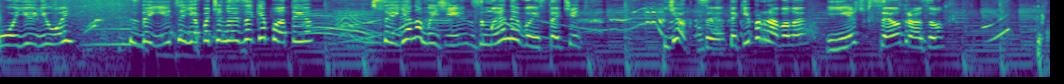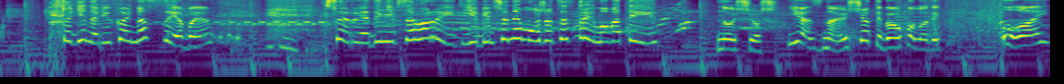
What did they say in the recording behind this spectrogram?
Ой-ой-ой. Здається, я починаю закипати. Все, я на межі. З мене вистачить. Як це? Такі правила. Їж все одразу. Тоді нарікай на себе. Всередині все горить. Я більше не можу це стримувати. Ну що ж, я знаю, що тебе охолодить. Ой.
